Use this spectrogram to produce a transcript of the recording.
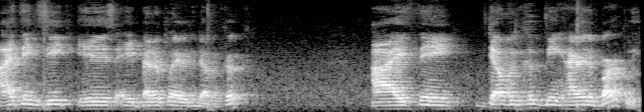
I think Zeke is a better player than Dalvin Cook. I think Dalvin Cook being higher than Barkley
